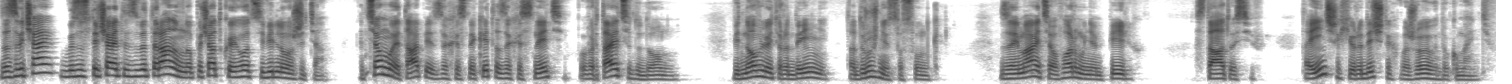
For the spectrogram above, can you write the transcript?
Зазвичай ви зустрічаєтесь з ветераном на початку його цивільного життя. На цьому етапі захисники та захисниці повертаються додому, відновлюють родинні та дружні стосунки, займаються оформленням пільг, статусів та інших юридичних важливих документів.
